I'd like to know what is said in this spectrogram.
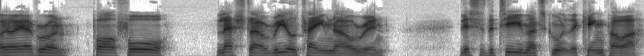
Oi, everyone. Part 4. Leicester, real time now we're in. This is the team that's going to the King Power.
